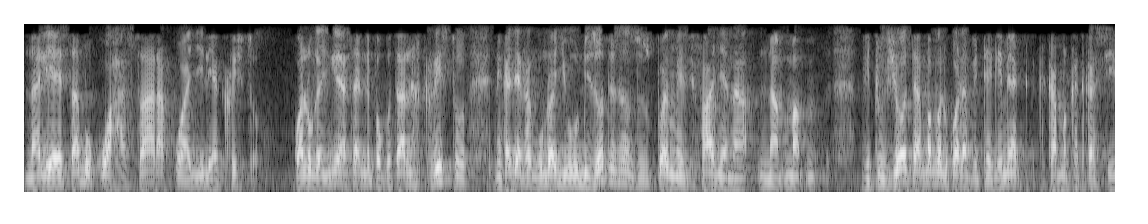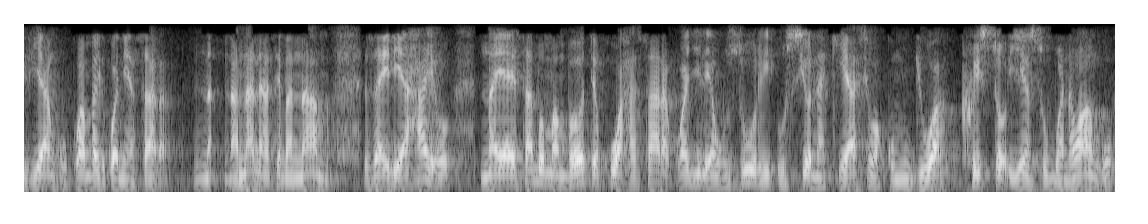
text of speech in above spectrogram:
naliyahesabu kuwa hasara kwa ajili ya kristo kwa lugha nyingine sasa nilipokutana na kristo nikaja kagundua juhudi zote zinazokuwa nimezifanya na, na ma, vitu vyote ambavyo nilikuwa navitegemea kama katika sivi yangu kwamba ilikuwa ni hasara. Na, na nane anasema naam? Zaidi ya hayo nayahesabu mambo yote kuwa hasara kwa ajili ya uzuri usio na kiasi wa kumjua kristo yesu bwana wangu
